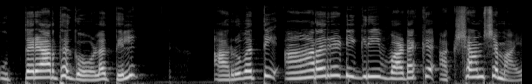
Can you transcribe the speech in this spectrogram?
ഉത്തരാർദ്ധഗോളത്തിൽ അറുപത്തി ആറര ഡിഗ്രി വടക്ക് അക്ഷാംശമായ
